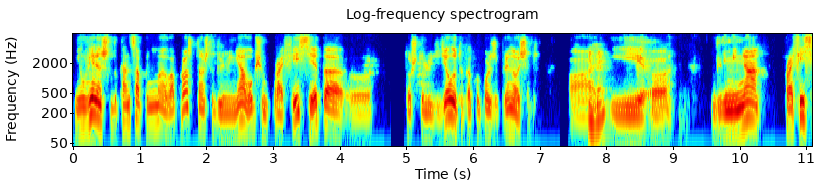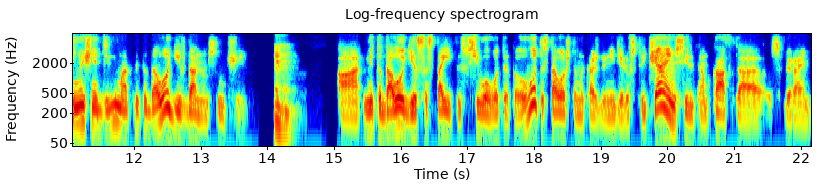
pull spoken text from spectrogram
Не уверен, что до конца понимаю вопрос, потому что для меня, в общем, профессия – это э, то, что люди делают и какую пользу приносят. А, uh И э, для меня профессия не очень отделима от методологии в данном случае. uh а методология состоит из всего вот этого вот, из того, что мы каждую неделю встречаемся или там как-то собираем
